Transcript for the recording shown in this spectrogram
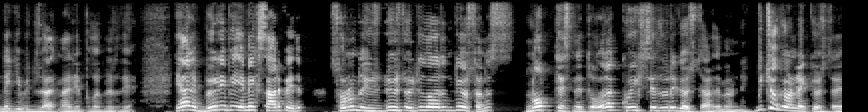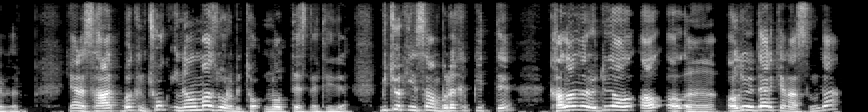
Ne gibi düzeltmeler yapılabilir diye. Yani böyle bir emek sarf edip sonunda %100 ödül alırım diyorsanız not testneti olarak Quicksilver'ı gösterdim örnek. Birçok örnek gösterebilirim. Yani saat bakın çok inanılmaz zor bir not testnetiydi. Birçok insan bırakıp gitti. Kalanlar ödül al- al- al- e, alıyor derken aslında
